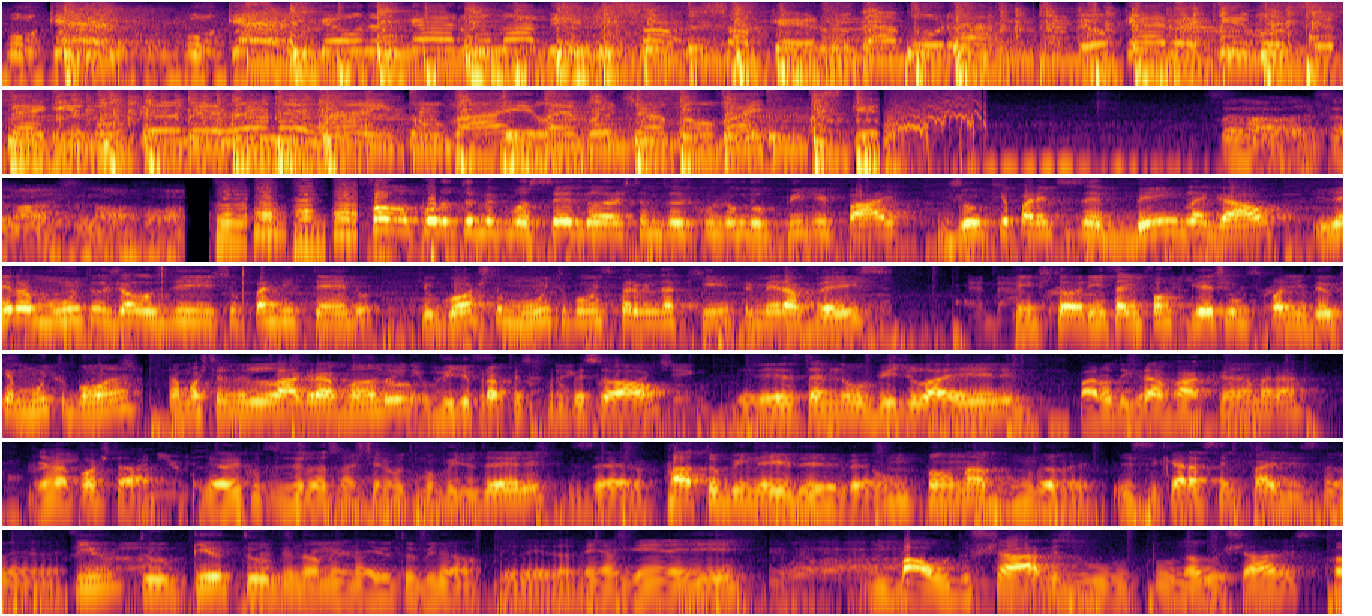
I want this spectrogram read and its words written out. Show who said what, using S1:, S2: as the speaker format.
S1: Por quê? Por quê? Porque eu não quero uma beat só, só quero dar burá. Eu quero é que você pegue no Kamehameha. Então vai, levante a mão, vai, esquerda.
S2: Foi mal, galera. Foi mal, foi mal, foi mal.
S3: Falando por outro com vocês, galera, estamos hoje com o jogo do PewDiePie, um jogo que aparenta ser bem legal e lembra muito os jogos de Super Nintendo, que eu gosto muito, vamos experimentar aqui, primeira vez. Tem historinha, tá em português, como vocês podem ver, o que é muito bom, né? Tá mostrando ele lá gravando o vídeo pra, pro pessoal. Beleza, terminou o vídeo lá ele, parou de gravar a câmera. Já vai postar. Já vai ver quantas visualizações tem no último vídeo dele. Zero. A thumbnail dele, velho. Um pão na bunda, velho. Esse cara sempre faz isso também, velho. YouTube. YouTube o nome, não é YouTube não. Beleza, vem alguém aí. Um baú do Chaves, o túnel do Chaves.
